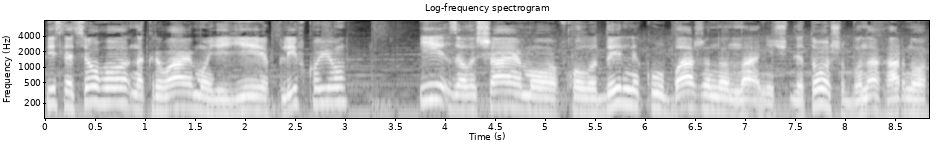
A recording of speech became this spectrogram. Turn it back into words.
Після цього накриваємо її плівкою і залишаємо в холодильнику бажано на ніч для того, щоб вона гарно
